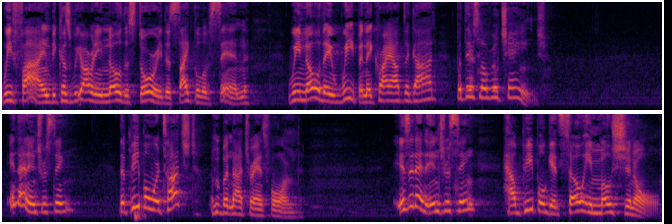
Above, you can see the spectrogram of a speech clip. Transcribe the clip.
we find, because we already know the story, the cycle of sin, we know they weep and they cry out to God, but there's no real change. Isn't that interesting? The people were touched, but not transformed. Isn't it interesting how people get so emotional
